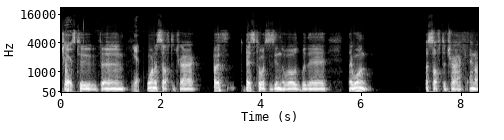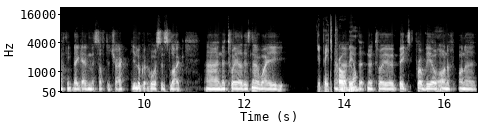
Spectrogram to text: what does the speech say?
track's too firm. Yeah. Want a softer track. Both the best horses in the world were there. They want a softer track, and I think they gave them a softer track. You look at horses like uh, Nettoyer. There's no way It beats uh, Probabeel. that Nettoyer beats Probabeel Mm. on a on a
